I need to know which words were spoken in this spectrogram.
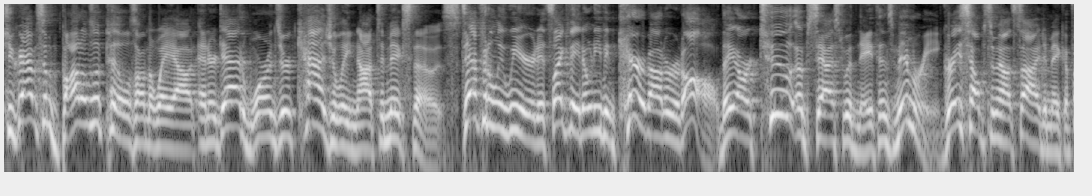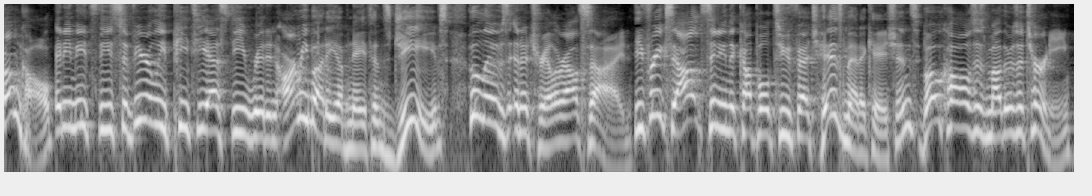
She grabs some bottles of pills on the way out, and her dad warns her casually not to mix those. Definitely weird. It's like they don't even care about her at all. They are too obsessed with Nathan's memory. Grace helps him outside to make a phone call, and he meets the severely PTSD ridden army buddy of Nathan's, Jeeves, who lives in a trailer outside. He freaks out, sending the couple to fetch his medications. Beau calls his mother's attorney,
